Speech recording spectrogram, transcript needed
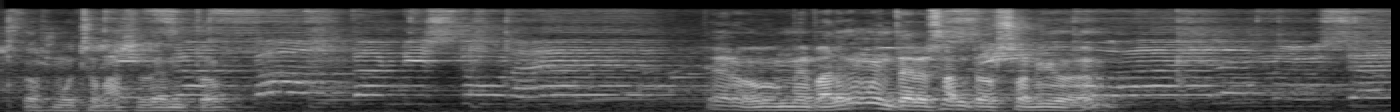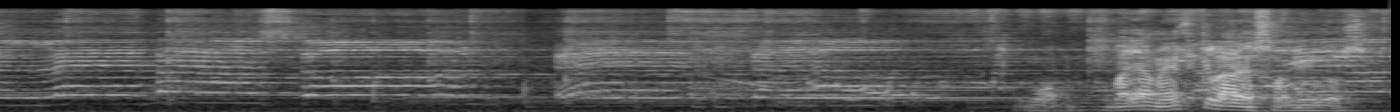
esto es mucho más lento. Pero me parece muy interesante el sonido, ¿eh? Vaya mezcla de sonidos.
